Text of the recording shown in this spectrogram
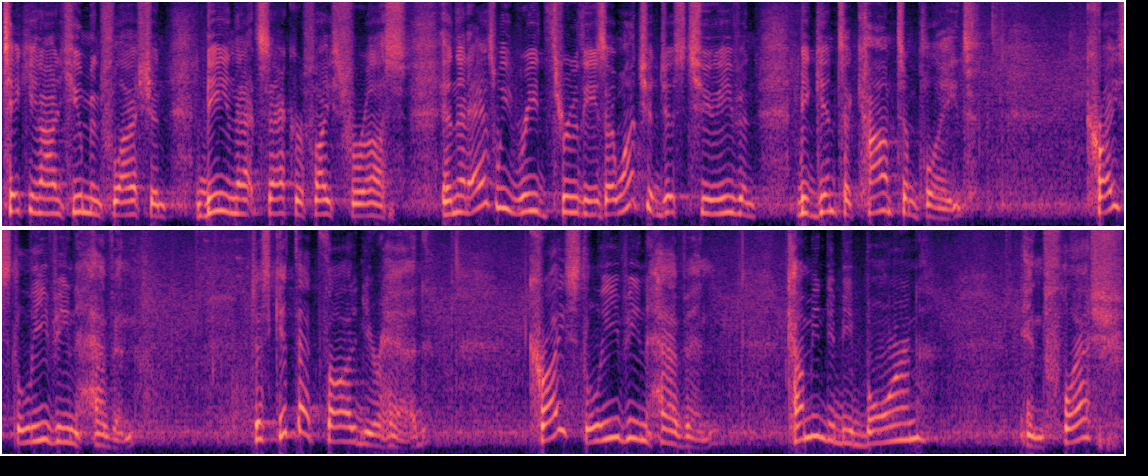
taking on human flesh and being that sacrifice for us. And then as we read through these, I want you just to even begin to contemplate Christ leaving heaven. Just get that thought in your head. Christ leaving heaven, coming to be born in flesh,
